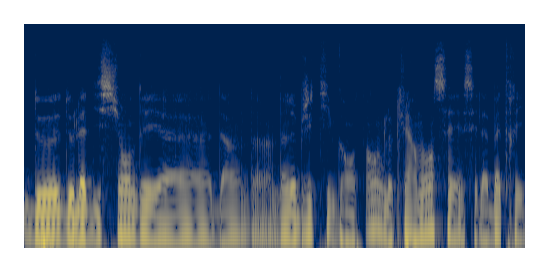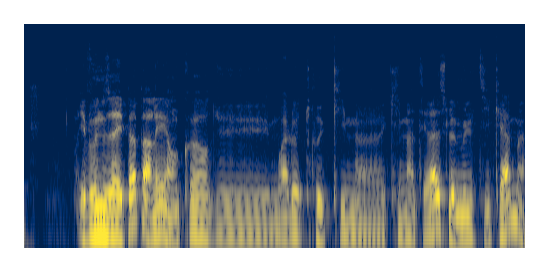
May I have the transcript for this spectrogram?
de, de l'addition euh, d'un objectif grand angle, clairement, c'est la batterie. Et vous nous avez pas parlé encore du, moi, le truc qui m'intéresse, le multicam,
